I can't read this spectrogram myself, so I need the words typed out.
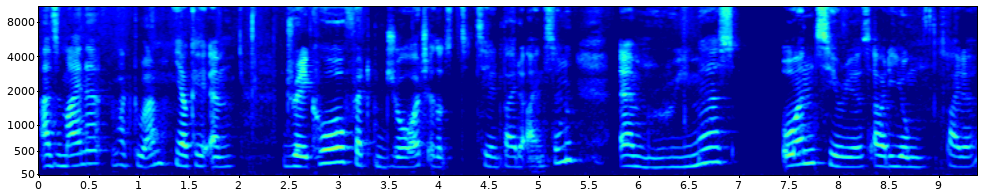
Also meine, fang du an. Ja, okay, ähm, Draco, Fred und George, also die zählen beide einzeln. Ähm, Remus und Sirius, aber die Jungen, beide.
